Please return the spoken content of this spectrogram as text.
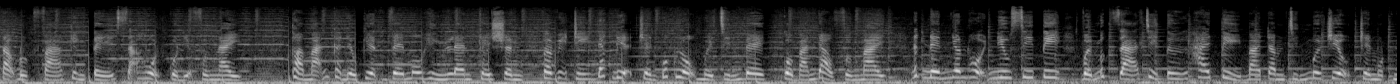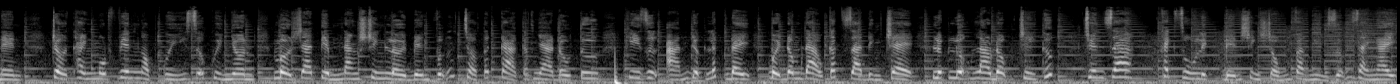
tạo đột phá kinh tế, xã hội của địa phương này thỏa mãn cả điều kiện về mô hình landcation và vị trí đắc địa trên quốc lộ 19B của bán đảo Phương Mai, đất nền nhân hội New City với mức giá chỉ từ 2 tỷ 390 triệu trên một nền, trở thành một viên ngọc quý giữa Quy Nhơn, mở ra tiềm năng sinh lời bền vững cho tất cả các nhà đầu tư khi dự án được lấp đầy bởi đông đảo các gia đình trẻ, lực lượng lao động tri thức, chuyên gia, khách du lịch đến sinh sống và nghỉ dưỡng dài ngày.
